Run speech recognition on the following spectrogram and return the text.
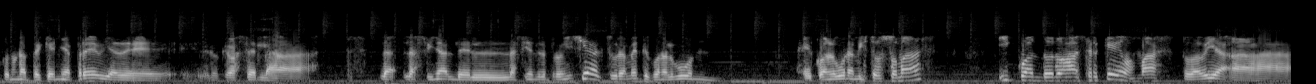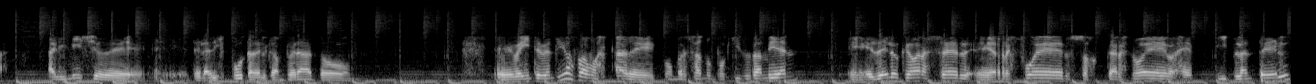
con una pequeña previa de, lo que va a ser la, la, la final del la final del provincial, seguramente con algún eh, con algún amistoso más. Y cuando nos acerquemos más todavía al inicio de, eh, la disputa del campeonato 2022, eh, vamos a estar conversando un poquito también de lo que van a ser refuerzos, caras nuevas y plantel,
